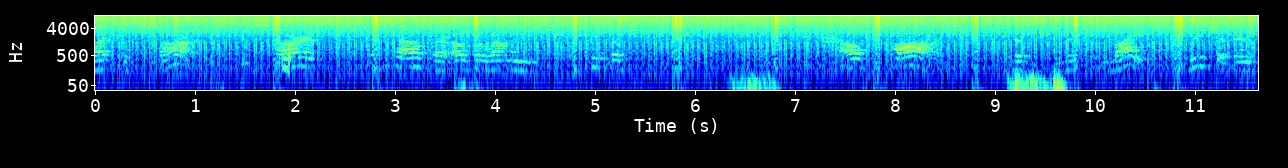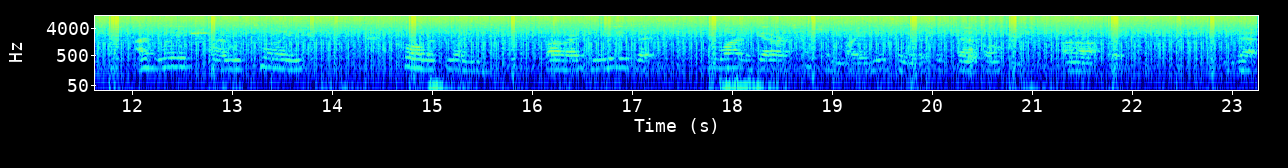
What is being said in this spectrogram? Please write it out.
like the stars. The stars themselves are overwhelming. Think of how far this, this light reaches. And I believe I was telling Paul this morning, Father, I believe that you wanted to get our attention by using this example uh, that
